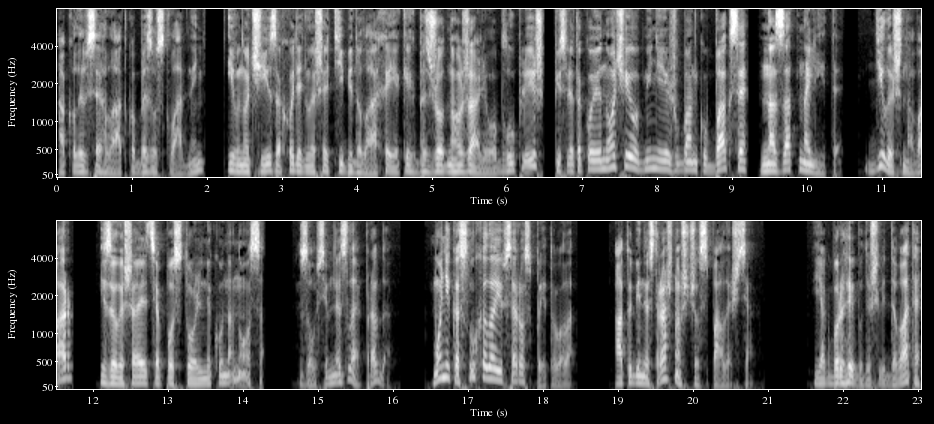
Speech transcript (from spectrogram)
А коли все гладко, без ускладнень, і вночі заходять лише ті бідолахи, яких без жодного жалю облуплюєш, після такої ночі обмінюєш в банку бакси назад на літе, ділиш навар і залишається по стольнику на носа. Зовсім не зле, правда? Моніка слухала і все розпитувала. А тобі не страшно, що спалишся? Як борги будеш віддавати,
